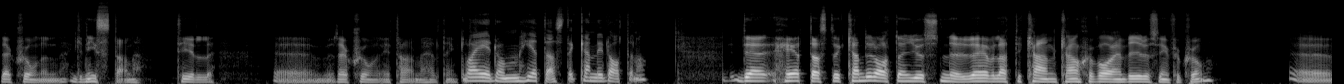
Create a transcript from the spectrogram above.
reaktionen, gnistan till eh, reaktionen i tarmen helt enkelt. Vad är de hetaste kandidaterna? Den hetaste kandidaten just nu är väl att det kan kanske vara en virusinfektion. Eh,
